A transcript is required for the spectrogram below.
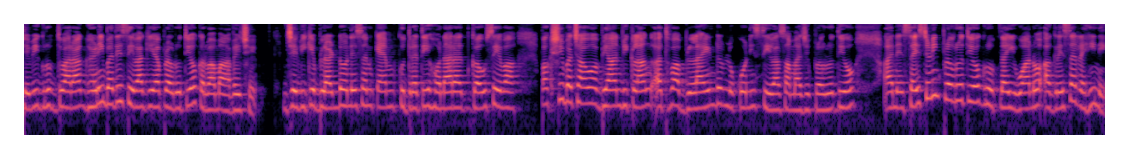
જેબી ગ્રુપ દ્વારા ઘણી બધી સેવાકીય પ્રવૃત્તિઓ કરવામાં આવે છે. જેવી કે બ્લડ ડોનેશન કેમ્પ, કુદરતી હોનારત ગૌ સેવા, પક્ષી બચાવો અભિયાન, વિકલાંગ અથવા બ્લાઇન્ડ લોકોની સેવા, સામાજિક પ્રવૃત્તિઓ અને શૈક્ષણિક પ્રવૃત્તિઓ ગ્રુપના યુવાનો અગ્રેસર રહીને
